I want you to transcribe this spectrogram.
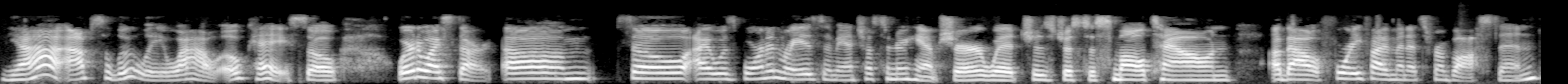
Yeah, absolutely. Wow. Okay. So where do I start? Um, so I was born and raised in Manchester, New Hampshire, which is just a small town about 45 minutes from Boston.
